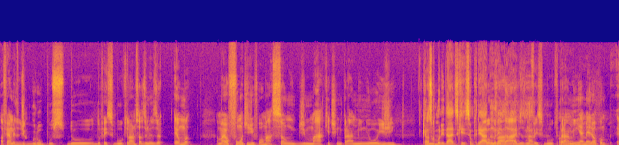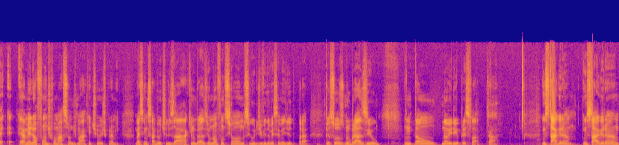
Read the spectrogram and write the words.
a ferramenta de grupos do, do Facebook lá nos Estados Unidos é uma a maior fonte de informação de marketing para mim hoje Aquelas comunidades que são criadas lá. comunidades no Ah, Facebook. Para Ah. mim, é a, melhor, é, é- é a melhor fonte de informação de marketing hoje para mim. Mas tem que saber utilizar. Aqui no Brasil não funciona. O seguro de vida vai ser vendido para pessoas no Brasil. Então, não iria para esse lado. Tá. Instagram. Instagram,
